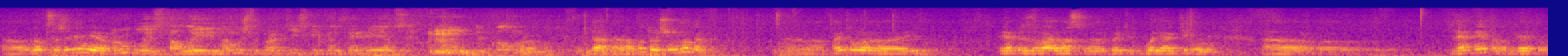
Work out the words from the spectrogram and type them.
Но, к сожалению... Круглые столы, научно-практические конференции, это полно работы. Да, да, работы очень много, поэтому я призываю вас быть более активными для этого, для этого,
